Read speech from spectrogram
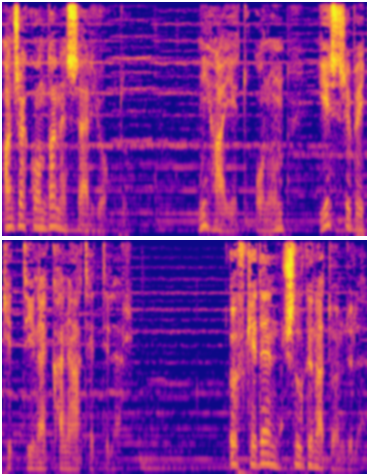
Ancak ondan eser yoktu. Nihayet onun Yesrib'e gittiğine kanaat ettiler. Öfkeden çılgına döndüler.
